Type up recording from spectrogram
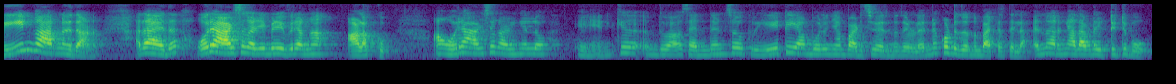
മെയിൻ കാരണം ഇതാണ്. അതായത് ഒരാഴ്ച കഴിയുമ്പോൾ ഇവരങ്ങ് അളക്കും. ആ ഒരാഴ്ച കഴിഞ്ഞല്ലോ എനിക്ക് എന്തുവാ സെന്റൻസോ ക്രിയേറ്റ് ചെയ്യാൻ പോലും ഞാൻ പഠിച്ചു വരുന്നതേ ഉള്ളൂ. എന്നെ കൊണ്ട് ഇതൊന്നും പറ്റത്തില്ല. എന്ന് പറഞ്ഞാൽ അത് അവിടെ ഇട്ടിട്ട് പോകും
